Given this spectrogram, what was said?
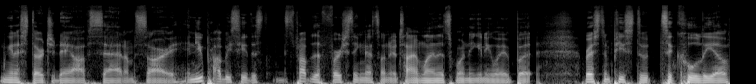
i'm gonna start your day off sad i'm sorry and you probably see this it's probably the first thing that's on your timeline this morning anyway but rest in peace to, to coolio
